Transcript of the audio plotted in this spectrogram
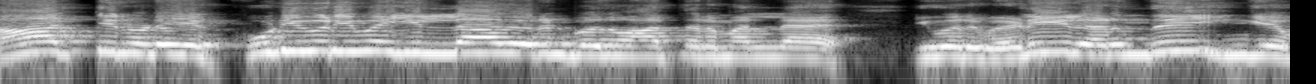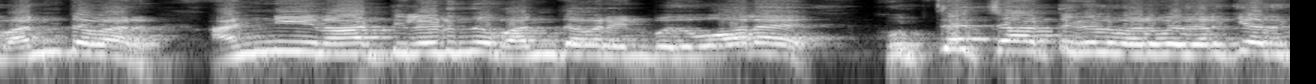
நாட்டினுடைய குடியுரிமை இல்லாதவர் என்பது மாத்திரமல்ல. இவர் வெளியிலிருந்து இங்கே வந்தவர் அந்நிய நாட்டிலிருந்து வந்தவர் என்பது போல குற்றச்சாட்டுகள் வருவதற்கு அது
